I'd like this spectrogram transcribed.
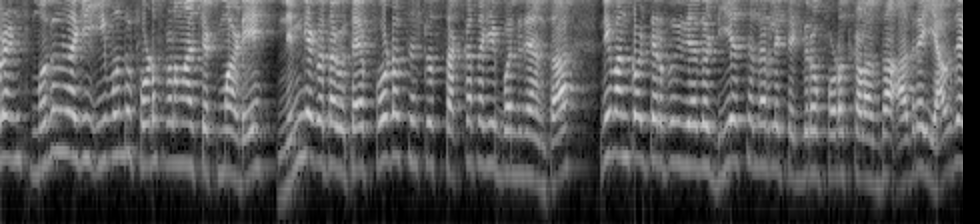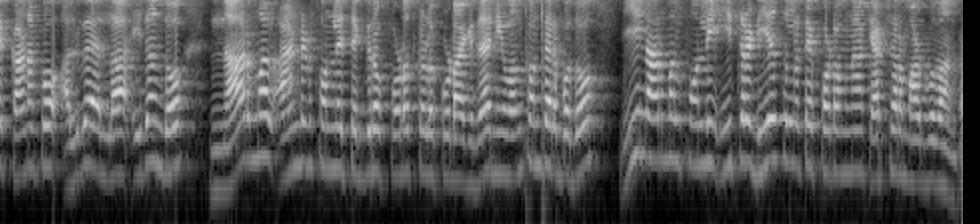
ಫ್ರೆಂಡ್ಸ್ ಮೊದಲನಾಗಿ ಈ ಒಂದು ಫೋಟೋಸ್ಗಳನ್ನು ಚೆಕ್ ಮಾಡಿ ನಿಮಗೆ ಗೊತ್ತಾಗುತ್ತೆ ಫೋಟೋಸ್ ಎಷ್ಟು ಸಖತ್ತಾಗಿ ಬಂದಿದೆ ಅಂತ. ನೀವು ಅನ್ಕೊಳ್ತಾ ಇರ್ಬೋದು ಇದು ಡಿ ಎಸ್ ಎಲ್ ಆರ್ಲಿ ತೆಗೆದಿರೋ ಅಂತ, ಆದರೆ ಯಾವುದೇ ಕಾರಣಕ್ಕೂ ಅಲ್ವೇ ಅಲ್ಲ, ಇದೊಂದು ನಾರ್ಮಲ್ ಆಂಡ್ರಾಯ್ಡ್ ಫೋನ್ಲಿ ತೆಗೆದಿರೋ ಫೋಟೋಸ್ಗಳು ಕೂಡ ಆಗಿದೆ. ನೀವು ಅನ್ಕೊಂತಾ ಇರ್ಬೋದು, ಈ ನಾರ್ಮಲ್ ಫೋನ್ಲಿ ಈ ತರ D S L R type ಫೋಟೋನ ಕ್ಯಾಪ್ಚರ್ ಮಾಡ್ಬೋದು ಅಂತ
